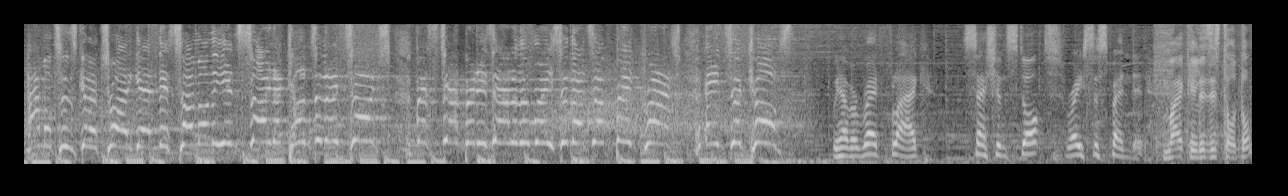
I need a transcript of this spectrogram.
Hamilton's going to try again, this time on the inside, and comes to the touch! Verstappen is out of the race, and that's a big crash into Copse! We have a red flag, session stopped, race suspended. Michael, this is Toto.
